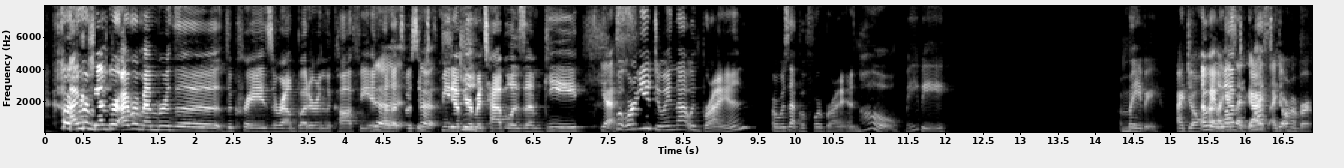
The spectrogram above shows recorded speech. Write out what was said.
I remember. I remember the the craze around butter in the coffee and the, how that's supposed to speed up ghee. your metabolism. Ghee. Yes. But weren't you doing that with Brian, or was that before Brian? Oh, maybe. Maybe. I don't. Okay, like we'll I said, guys, I don't remember.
